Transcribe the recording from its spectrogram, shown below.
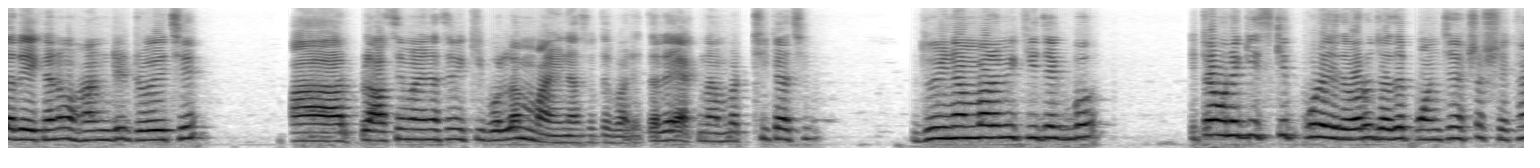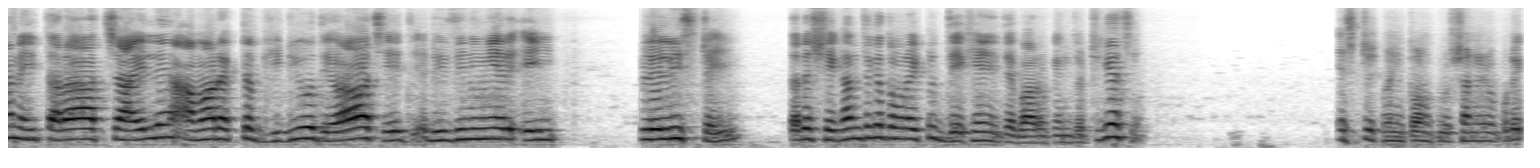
তাহলে এখানেও হান্ড্রেড রয়েছে। আর প্লাসে মাইনাসে আমি কি বললাম? মাইনাস হতে পারে। তাহলে এক নাম্বার ঠিক আছে। দুই নাম্বার আমি কি দেখব? এটা অনেকে স্কিপ করে যেতে পারো, যাদের পঞ্চাশ, একশো সেখানেই তারা চাইলে আমার একটা ভিডিও দেওয়া আছে রিজনিং এর এই প্লেলিস্টেই তাহলে সেখান থেকে তোমরা একটু দেখে নিতে পারো কিন্তু, ঠিক আছে? স্টেটমেন্ট কনক্লুশনের উপরে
